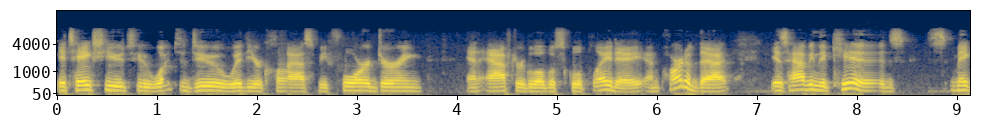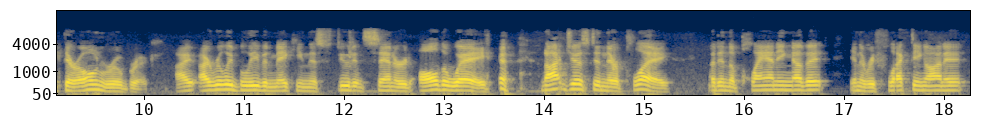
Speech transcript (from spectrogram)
it takes you to what to do with your class before, during, and after Global School Play Day. And part of that is having the kids make their own rubric. I, I really believe in making this student centered all the way, not just in their play, but in the planning of it, in the reflecting on it.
